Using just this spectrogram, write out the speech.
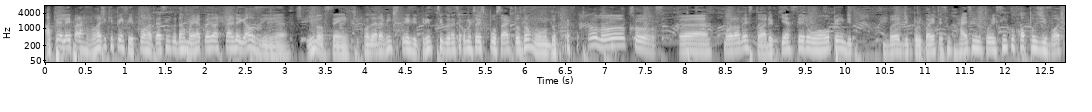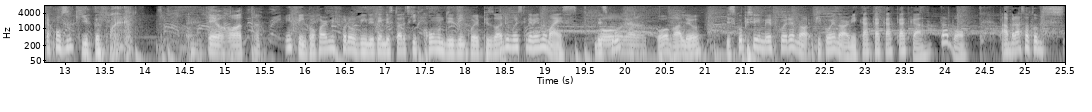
Apelei para a vodka e pensei, porra, até 5 da manhã a coisa vai ficar legalzinha. Inocente. Quando era 23 e 30 segurança começou a expulsar todo mundo. Ô, louco. Ah, moral da história, o que ia ser um Open de Bud por 45 reais resultou em 5 copos de vodka com suquita. Derrota. Enfim, conforme for ouvindo e tendo histórias que condizem com o episódio, eu vou escrevendo mais. Desculpa. garoto. Ô, valeu. Desculpe se o e-mail ficou, eno- ficou enorme. KKKKK. Tá bom. Abraço a todos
